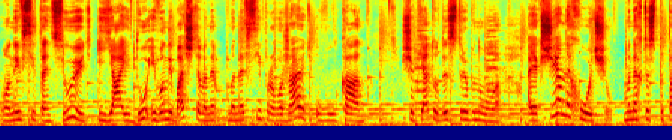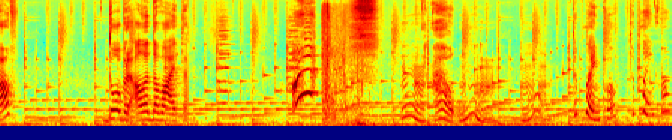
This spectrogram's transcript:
Вони всі танцюють, і я йду, і вони, бачите, мене, мене всі проважають у вулкан, щоб я туди стрибнула. А якщо я не хочу, мене хтось питав? Добре, але давайте. М, Ау, м, м, тепленько, тепленько,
